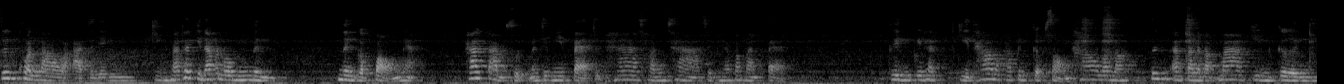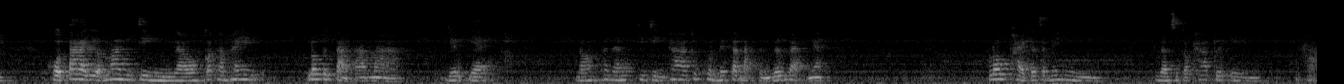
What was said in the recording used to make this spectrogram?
ซึ่งคนเราอะอาจจะยังกินเพราะถ้ากินน้ำอัดลมหนึ่ง หนึ่งกระป๋องเนี่ยถ้าต่ำสุดมันจะมี 8.5 ช้อนชาใช่ไหมคะประมาณ 8 กินกี่กี่เท่านะคะ เป็นเกือบสองเท่าแล้วเนาะซึ่งอันตรายมากๆกินเกินโคต้าเยอะมากจริงๆ แล้วก็ทำให้โรคต่างๆตามมา เยอะแยะเนาะฉะนั้นจริงๆ ถ้าทุกคนได้ตระหนักถึงเรื่องแบบเนี้ยโรคภัยก็จะไม่มีดูแลสุขภาพตัวเองค่ะ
